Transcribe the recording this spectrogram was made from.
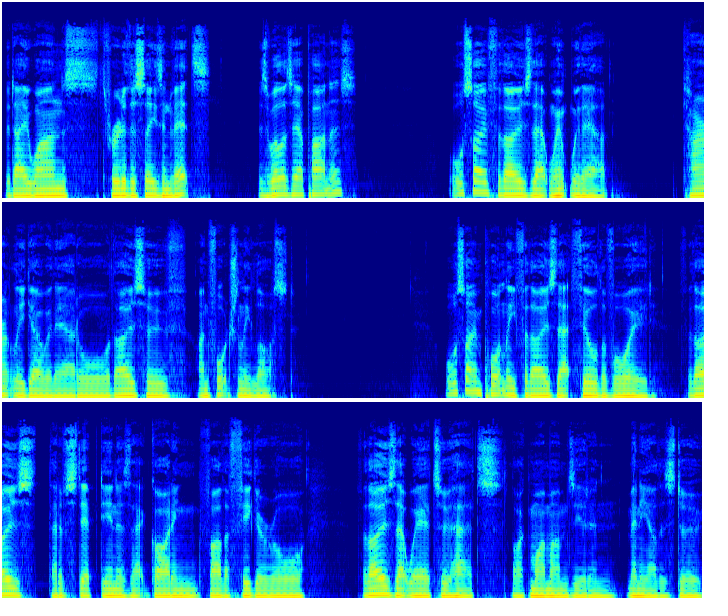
the day ones through to the seasoned vets, as well as our partners. Also for those that went without, currently go without, or those who've unfortunately lost. Also, importantly, for those that fill the void, for those that have stepped in as that guiding father figure, or for those that wear two hats, like my mum did and many others do.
